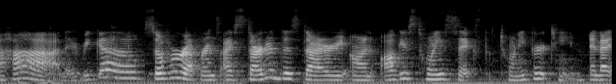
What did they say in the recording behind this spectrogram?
Aha, there we go. So for reference, I started this diary on August 26th, 2013, and I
